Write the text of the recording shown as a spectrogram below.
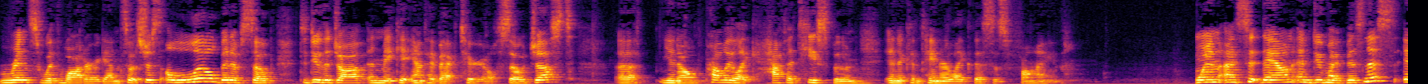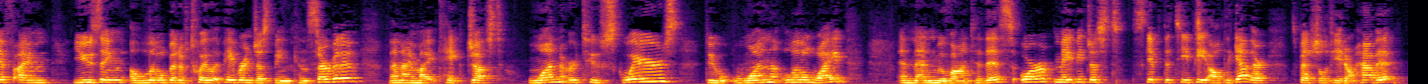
rinse with water again. So it's just a little bit of soap to do the job and make it antibacterial. So just, uh, you know, probably like half a teaspoon in a container like this is fine. When I sit down and do my business, if I'm using a little bit of toilet paper and just being conservative, then I might take just one or two squares, do one little wipe, and then move on to this, or maybe just skip the TP altogether, especially if you don't have it,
